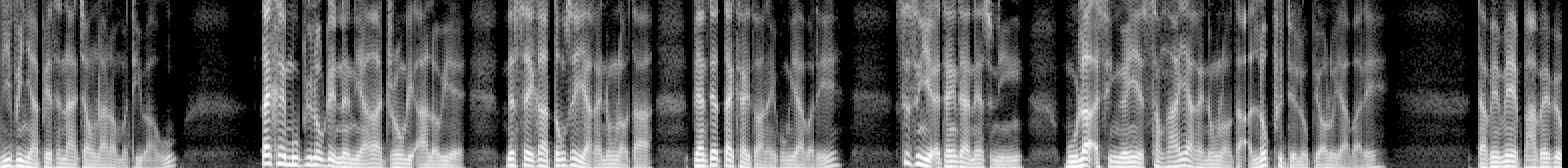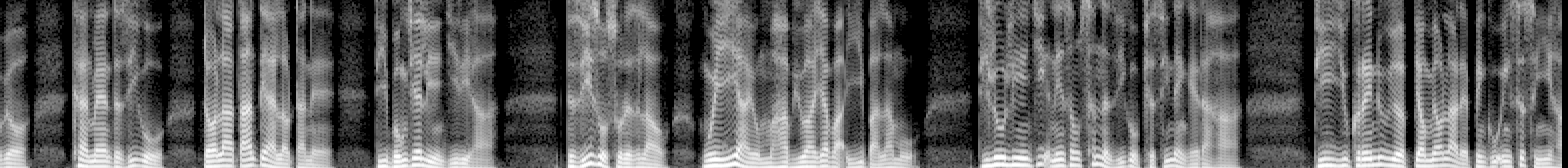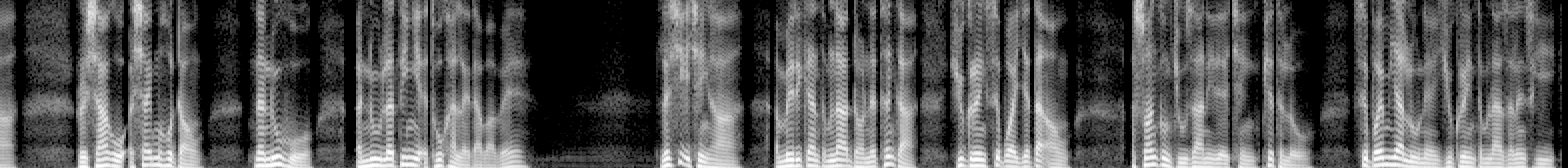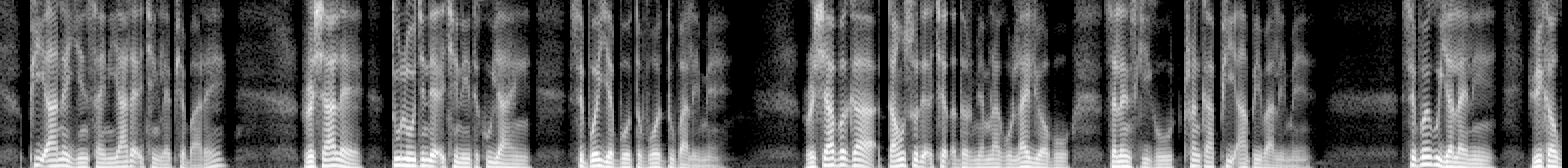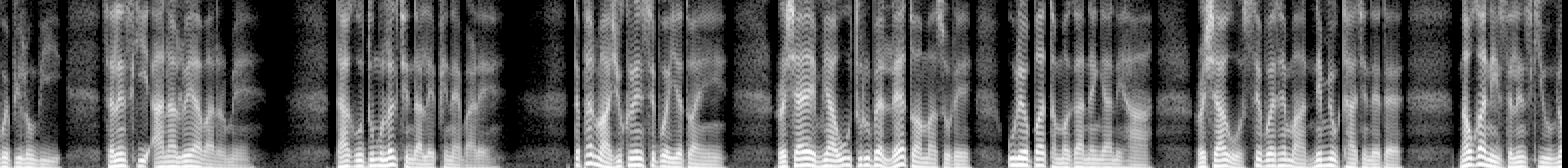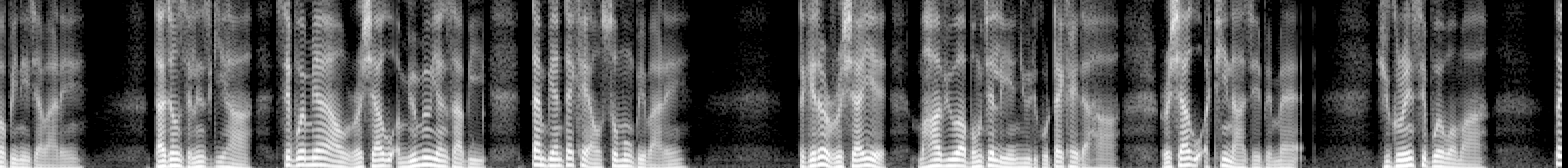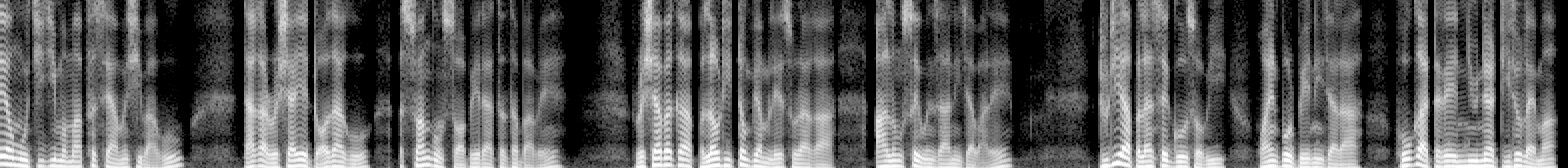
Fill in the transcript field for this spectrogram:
နီးပညာပြဿနာကြောင့်လာတော့မထီပါဘူး တိုက်ခိုက်မှုပြုလုပ်တဲ့နေရာက drone တွေအားလုံးရဲ့20က30ရာခိုင်နှုန်းလောက်သာပြန်တက်တိုက်ခိုက်သွားနိုင်ပုံရပါတယ်စစ်စင်ရဲ့အတိုင်းအတာနဲ့ဆိုရင်မူလအစီငွေရဲ့15ရာခိုင်နှုန်းလောက်သာအလုတ်ဖြစ်တယ်လို့ပြောလို့ရပါတယ်ဒါပေမဲ့ဘာပဲပြောပြောခံမန်တစည်းကိုဒေါ်လာတန်း100လောက်တန်းနဲ့ဒီဘုံကျဲလီရင်ကြီးတွေဟာတစည်းဆိုဆိုတဲ့စလောက်ငွေရေးရာရောမဟာဗျူဟာရပါအကြီးပါလာမှုဒီလိုလီရင်ကြီးအနည်းဆုံး12စီးကိုဖျက်ဆီးနိုင်ခဲ့တာဟာဒီယူကရိန်းတို့ရပြောင်မြောက်လာတဲ့ပင်ကူအင်းစစ်စင်ကြီးဟာ ရုရှားကိုအရှိုက်မဟုတ်တောင်နှနူးကိုအနူလက်သိညအထိုးခံလိုက်တာပါပဲလက်ရှိအချိန်ဟာအမေရိကန်သမ္မတဒေါ်နယ်ထန်ကယူကရိန်းစစ်ပွဲရပ်တန့်အောင်အစွမ်းကုန်ကြိုးစားနေတဲ့အချိန်ဖြစ်တယ်လို့စစ်ပွဲမြတ်လို့နဲ့ယူကရိန်းသမ္မတဇလန်စကီဖီအားနဲ့ရင်ဆိုင်နေရတဲ့အချိန်လည်းဖြစ်ပါတယ်ရုရှားလည်းသူ့လိုချင်တဲ့အခြေအနေတစ်ခုရရင်စစ်ပွဲရပ်ဖို့သဘောတူပါလိမ့်မယ်ရုရှားဘက်ကတောင်းဆိုတဲ့အချက်အတော်များများကိုလိုက်လျော်ဖို့ဇလန်စကီကိုထရန့်ကဖီအားပေးပါလိမ့်မယ် စစ်ပွဲကိုရပ်လိုက်ရင်ရွေးကောက်ပွဲပြုလုပ်ပြီးဇလန်စကီအာဏာလွှဲရပါတော့မယ်ဒါကိုသူမလုပ်ချင်တာလည်းဖြစ်နိုင်ပါတယ်တစ်ဖက်မှာယူကရိန်းစစ်ပွဲရပ်သွားရင်ရုရှားရဲ့မြောက်ဦးသူတို့ဘက်လဲသွားမှာဆိုတဲ့ဥရောပသမဂ္ဂနိုင်ငံတွေဟာရုရှားကိုစစ်ပွဲထဲမှာနှိမ့်မြုပ်ထားခြင်းတဲ့တဲ့နောက်ကနေဇလင်စကီကိုမြောက်ပေးနေကြပါတယ်။ဒါကြောင့်ဇလင်စကီဟာစစ်ပွဲများအောင်ရုရှားကိုအမျိုးမျိုးရန်စာပြီးတံပြန်တက်ခဲ့အောင်စုံမုံပေးပါတယ်။တကယ်တော့ရုရှားရဲ့မဟာဗျူဟာဘုံချက်လီယန်ညူတွေကိုတိုက်ခိုက်တာဟာ ရုရှားကိုအထိနာစေပေမဲ့ယူကရိန်းစစ်ပွဲပေါ်မှာတက်ရောက်မှုကြီးကြီးမားမားဖက်ဆရာမရှိပါဘူး။ဒါကရုရှားရဲ့ဒေါသကိုအစွမ်းကုန်စော်ပေးတာတသက်ပါပဲ။ရုရှားဘက်ကဘယ်လောက်ထိတုံ့ပြန်မလဲဆိုတာကအားလုံးစိတ်ဝင်စားနေကြပါတယ်။ဒုတိယပလန်ဆက်ကိုဆိုပြီးဝိုင်းပို့ပေးနေကြတာဟိုးကတရေညူနဲ့တီးထုတ်လိုက်မှ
